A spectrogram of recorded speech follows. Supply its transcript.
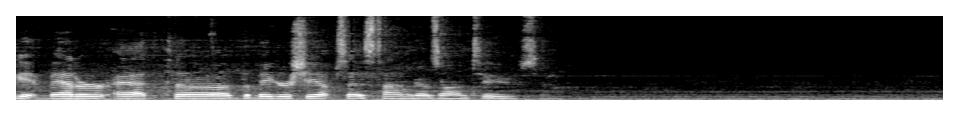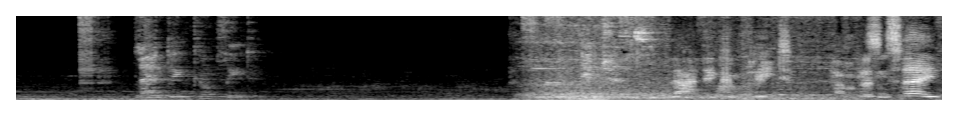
Get better at uh, the bigger ships as time goes on too. So. Landing complete. Engines Landing complete. Have a pleasant stay.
